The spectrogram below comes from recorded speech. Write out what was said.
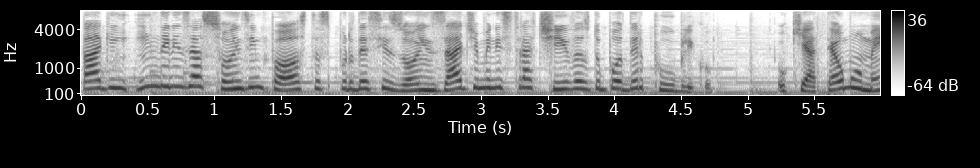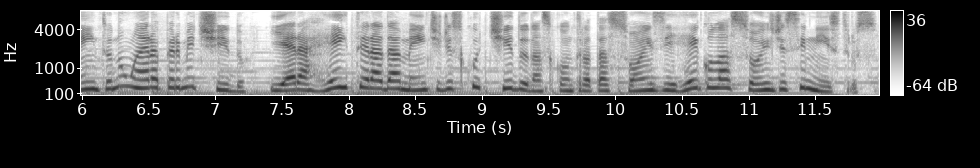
paguem indenizações impostas por decisões administrativas do poder público, o que até o momento não era permitido e era reiteradamente discutido nas contratações e regulações de sinistros.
